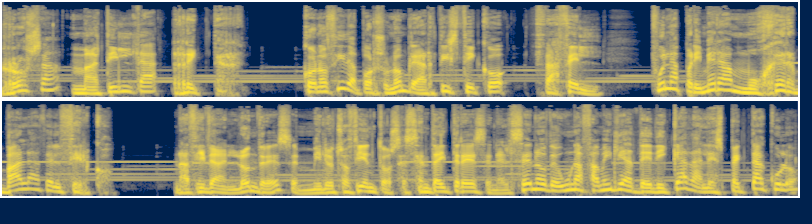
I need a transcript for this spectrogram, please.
Rosa Matilda Richter. Conocida por su nombre artístico Zafel, fue la primera mujer bala del circo. Nacida en Londres en 1863 en el seno de una familia dedicada al espectáculo,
